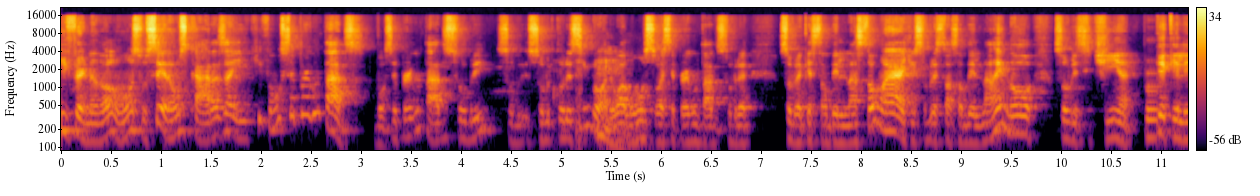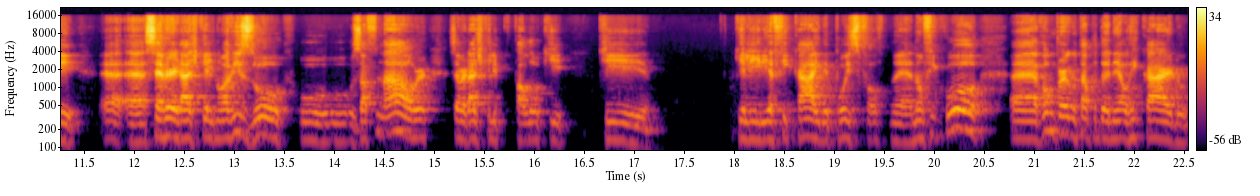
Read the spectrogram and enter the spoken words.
e Fernando Alonso serão os caras aí que vão ser perguntados. Vão ser perguntados sobre, sobre, sobre todo esse embora. O Alonso vai ser perguntado sobre, a, sobre a questão dele na Aston Martin, sobre a situação dele na Renault, sobre se tinha, por que, que ele. É, é, se é verdade que ele não avisou o, o, o Zafnauer, se é verdade que ele falou que, que, que ele iria ficar e depois é, não ficou. É, vamos perguntar para o Daniel Ricardo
